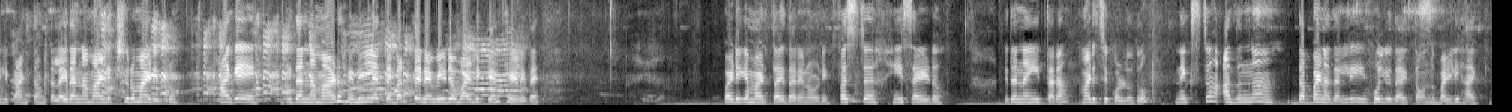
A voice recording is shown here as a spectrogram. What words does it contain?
ಇಲ್ಲಿ ಕಾಣ್ತಾ ಉಂಟಲ್ಲ, ಇದನ್ನು ಮಾಡ್ಲಿಕ್ಕೆ ಶುರು ಮಾಡಿದ್ರು. ಹಾಗೆ ಇದನ್ನು ಮಾಡು, ನಿಲ್ಲತ್ತೆ, ಬರ್ತೇನೆ ವಿಡಿಯೋ ಮಾಡಲಿಕ್ಕೆ ಅಂತ ಹೇಳಿದೆ. ಅಡಿಗೆ ಮಾಡ್ತಾ ಇದ್ದಾರೆ ನೋಡಿ. ಫಸ್ಟ್ ಈ ಸೈಡು ಇದನ್ನು ಈ ಥರ ಮಡಿಸಿಕೊಳ್ಳೋದು. ನೆಕ್ಸ್ಟ್ ಅದನ್ನು ದಬ್ಬಣದಲ್ಲಿ ಹೊಲಿಯೋದಾಯ್ತಾ? ಒಂದು ಬಳ್ಳಿ ಹಾಕಿ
